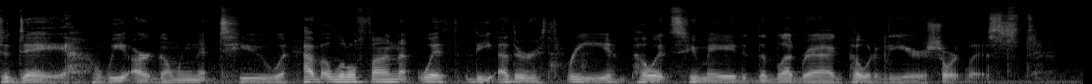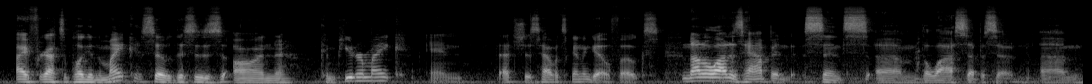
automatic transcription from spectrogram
today we are going to have a little fun with the other three poets who made the Blood Rag Poet of the Year shortlist. I forgot to plug in the mic, so this is on computer mic, and that's just how it's going to go, folks. Not a lot has happened since um, the last episode. Um,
